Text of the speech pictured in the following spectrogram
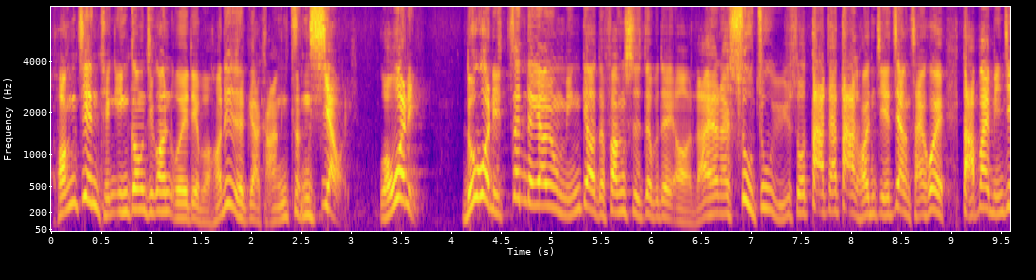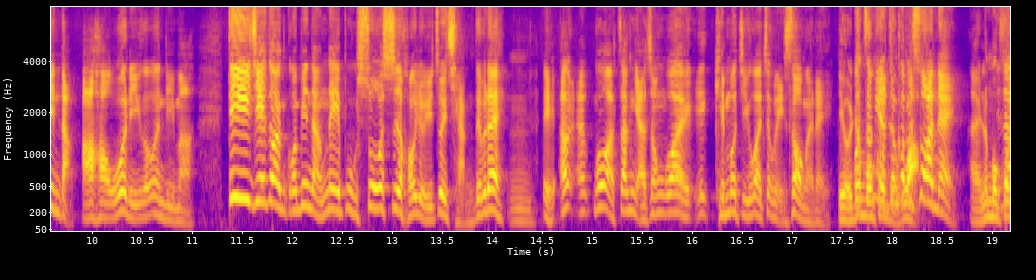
黄建庭因公机关为对不？好，你这个可能真笑。我问你。如果你真的要用民调的方式，对不对哦？来来诉诸于说大家大团结，这样才会打败民进党啊！好，我问你一个问题嘛。第一阶段国民党内部说是侯友谊最强，对不对？嗯。哎啊啊！我话张亚中，我诶题目机会就会送的呢。有张亚中这么算呢？哎，那么过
